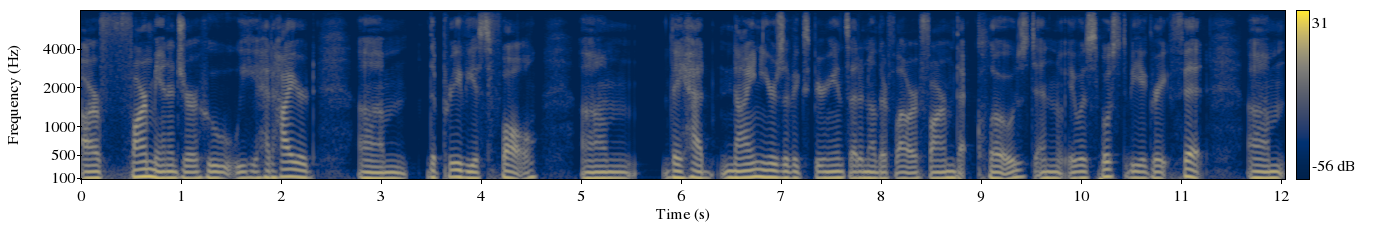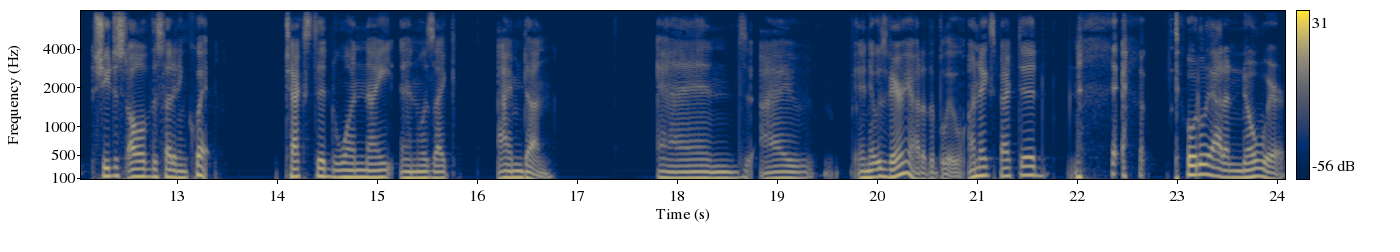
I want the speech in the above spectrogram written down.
our farm manager who we had hired um, the previous fall. Um, they had nine years of experience at another flower farm that closed, and it was supposed to be a great fit. Um, she just all of a sudden quit. Texted one night and was like, "I'm done." And I, and it was very out of the blue, unexpected, totally out of nowhere.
